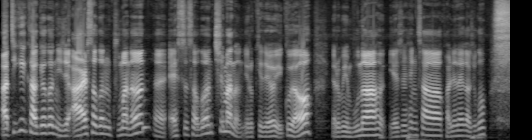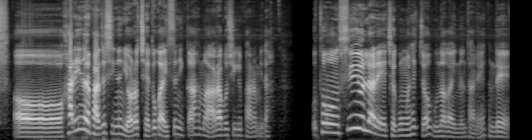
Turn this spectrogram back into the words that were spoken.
아, 티켓 가격은 이제 R석은 9만원, 예, S석은 7만원 이렇게 되어 있고요. 여러분이 문화 예술 행사 관련해가지고 어, 할인을 받을 수 있는 여러 제도가 있으니까 한번 알아보시길 바랍니다. 보통 수요일 날에 제공을 했죠. 문화가 있는 달에. 근데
